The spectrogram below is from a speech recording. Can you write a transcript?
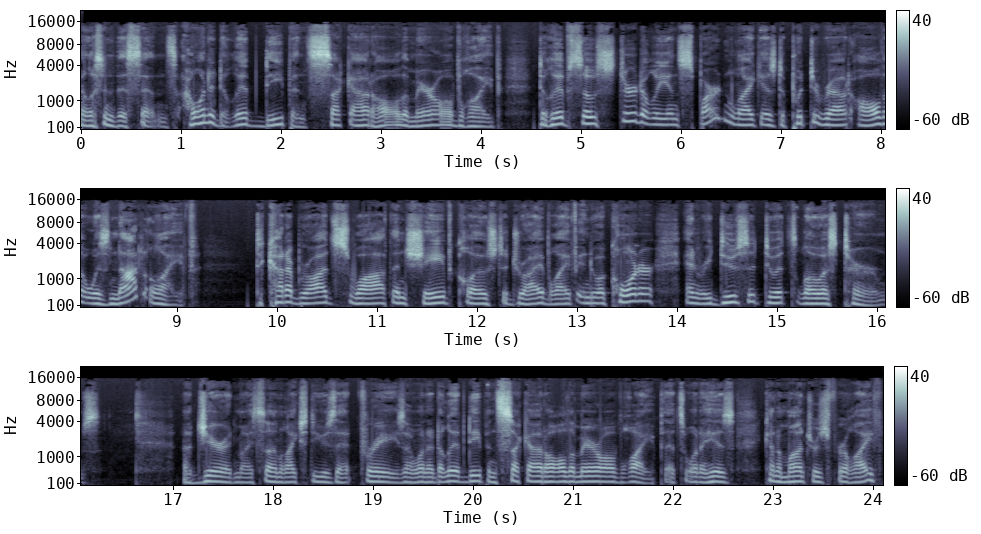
Now, listen to this sentence. I wanted to live deep and suck out all the marrow of life, to live so sturdily and Spartan like as to put to rout all that was not life, to cut a broad swath and shave close, to drive life into a corner and reduce it to its lowest terms. Uh, Jared, my son, likes to use that phrase. I wanted to live deep and suck out all the marrow of life. That's one of his kind of mantras for life.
